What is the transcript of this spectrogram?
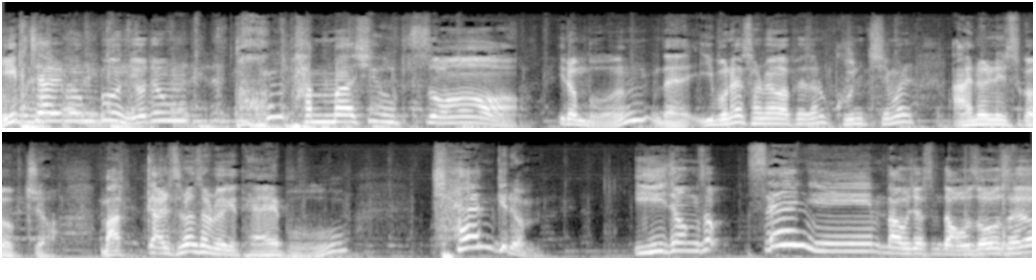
입 짧은 분, 요즘 통 밥맛이 없어. 이런 분, 네, 이분의 설명 앞에서는 군침을 안 흘릴 수가 없죠. 맛깔스러운 설명의 대부, 참기름, 이정석 쌤님 나오셨습니다. 어서 오세요.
